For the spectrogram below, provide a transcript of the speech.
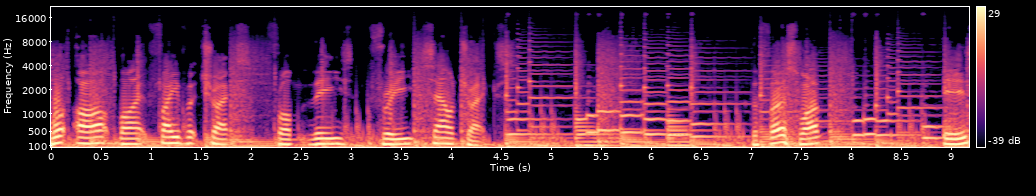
what are my favourite tracks from these three soundtracks? The first one is,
